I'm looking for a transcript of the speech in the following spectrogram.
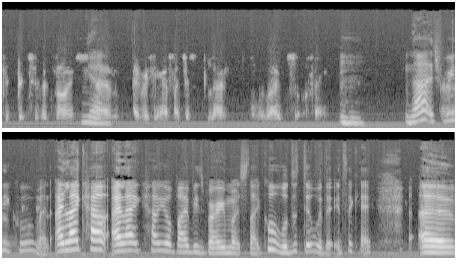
good bits of advice. Yeah. Um, everything else I just learned on the road, sort of thing. Mhm. No, it's really Um, cool, man. I like how I like how your vibe is very much like cool. We'll just deal with it. It's okay. Um,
